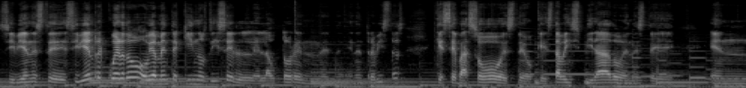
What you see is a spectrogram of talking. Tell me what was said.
Si bien este, si bien recuerdo, obviamente aquí nos dice el, el autor en, en- en entrevistas que se basó este o que estaba inspirado en este en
